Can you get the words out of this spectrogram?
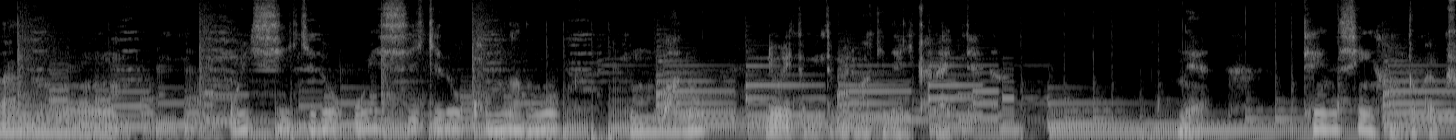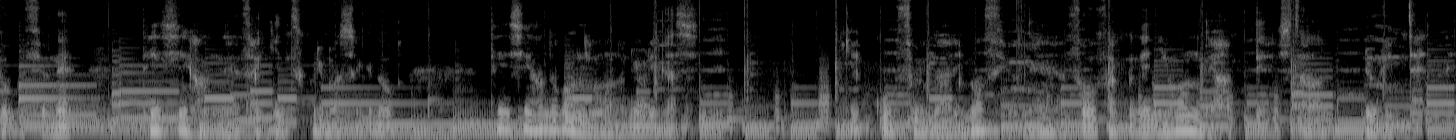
あのー美味しいけど、美味しいけど、こんなのを本場の料理と認めるわけにはいかないみたいな。ね天津飯とかよくそうですよね。天津飯ね、最近作りましたけど、天津飯とかも日本の料理だし、結構そういうのありますよね。創作で日本で発展した料理みたいなね。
